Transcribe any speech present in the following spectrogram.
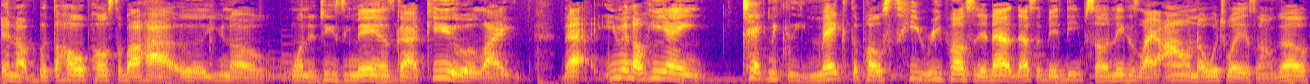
and uh, but the whole post about how uh, you know one of Jeezy Mans got killed, like that. Even though he ain't technically make the post. He reposted it. That that's a bit deep. So niggas like I don't know which way it's gonna go.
